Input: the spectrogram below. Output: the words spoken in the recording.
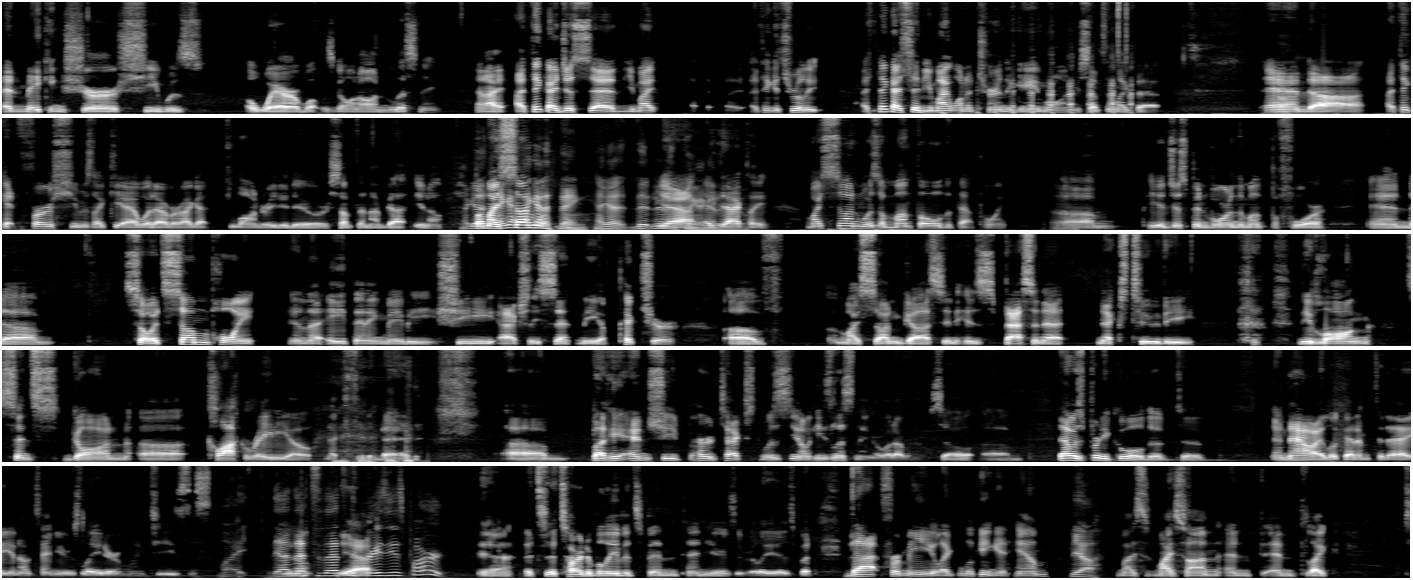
and making sure she was aware of what was going on and listening. And I, I think I just said, you might, I think it's really, I think I said you might want to turn the game on or something like that. And uh, I think at first she was like, yeah, whatever. I got laundry to do or something. I've got, you know. I got, but my I got, son I got a thing. I got. there- There's a yeah, thing I gotta do. exactly. My son was a month old at that point. Oh. Um, he had just been born the month before, and um, so at some point in the eighth inning, maybe she actually sent me a picture of my son Gus in his bassinet next to the the long since gone uh, clock radio next to the bed. um, but he and she her text was you know he's listening or whatever. So um, that was pretty cool to, to and now I look at him today, you know, ten years later, I'm like, geez, this My Yeah, you know? that's that's Yeah. the craziest part. Yeah, it's it's hard to believe it's been ten years. It really is. But that for me, like looking at him, Yeah. my my son, and and like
